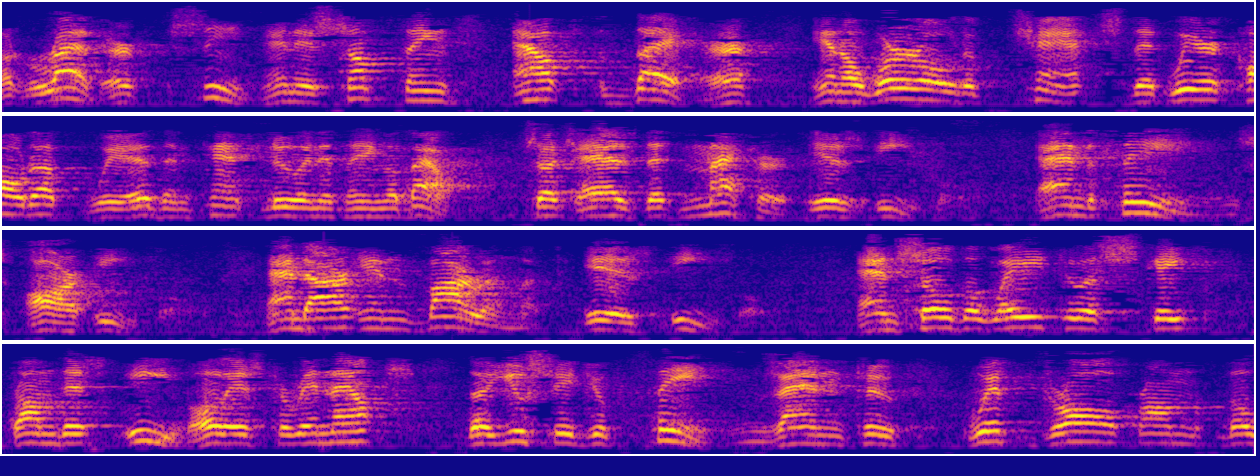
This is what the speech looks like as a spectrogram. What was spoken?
but rather sin is something out there in a world of chance that we're caught up with and can't do anything about, such as that matter is evil, and things are evil, and our environment is evil. And so the way to escape from this evil is to renounce the usage of things and to withdraw from the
